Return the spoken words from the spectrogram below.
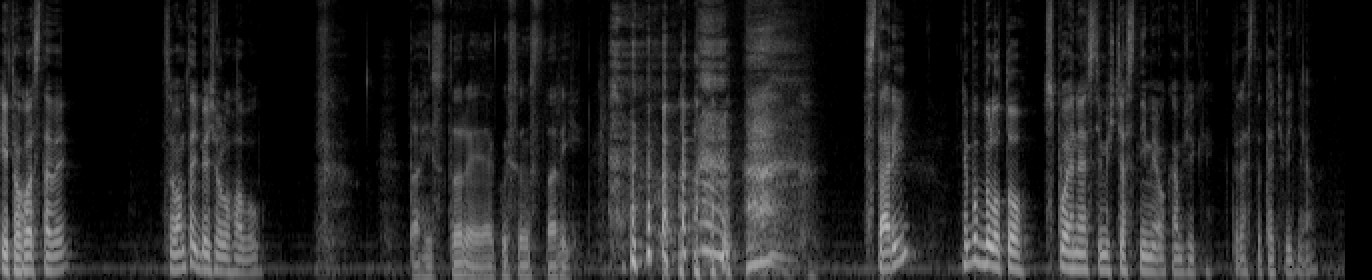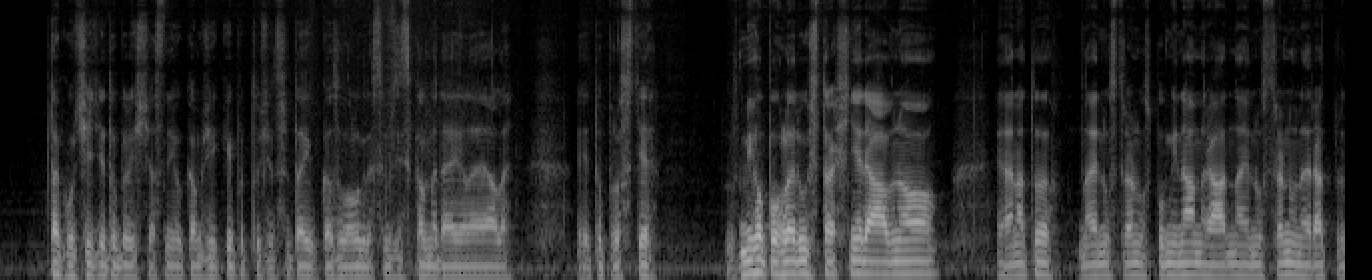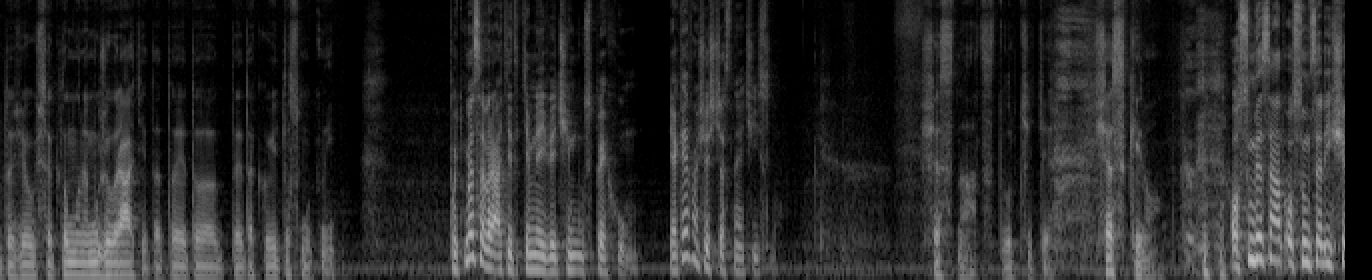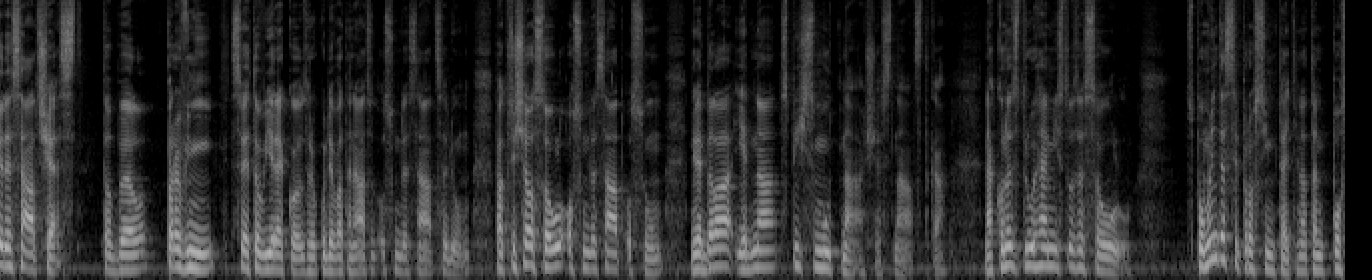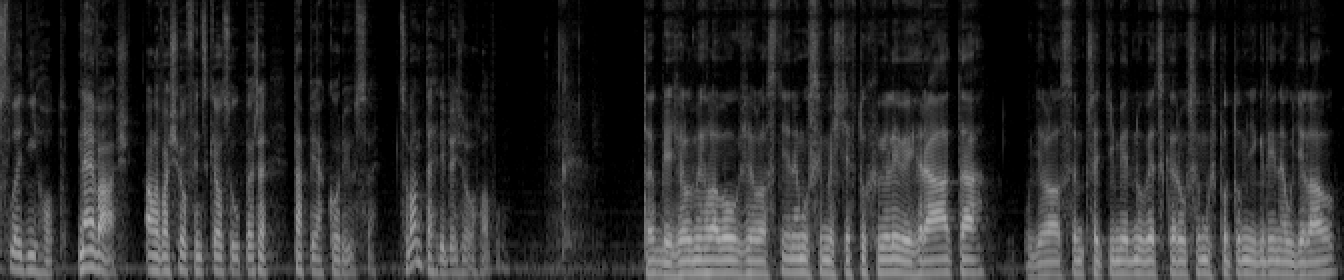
I tohle jste vy? Co vám teď běželo hlavou? Ta historie, jak už jsem starý. Starý? Nebo bylo to spojené s těmi šťastnými okamžiky, které jste teď viděl? Tak určitě to byly šťastné okamžiky, protože se tady ukazovalo, kde jsem získal medaile, ale je to prostě z mého pohledu už strašně dávno. Já na to na jednu stranu vzpomínám rád, na jednu stranu nerad, protože už se k tomu nemůžu vrátit a to je, to, to je takový to smutný. Pojďme se vrátit k těm největším úspěchům. Jaké je vaše šťastné číslo? 16 určitě. Šestky, no. 88,66. To byl první světový rekord z roku 1987. Pak přišel Soul 88, kde byla jedna spíš smutná šestnáctka. Nakonec druhé místo ze Soulu. Vzpomeňte si prosím teď na ten poslední hod. Ne váš, ale vašeho finského soupeře Tapia Koriuse. Co vám tehdy běželo hlavou? Tak běželo mi hlavou, že vlastně nemusím ještě v tu chvíli vyhrát a udělal jsem předtím jednu věc, kterou jsem už potom nikdy neudělal.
